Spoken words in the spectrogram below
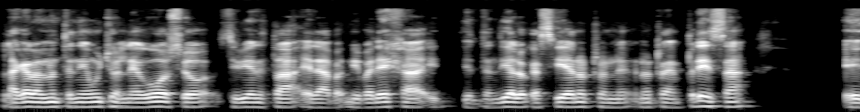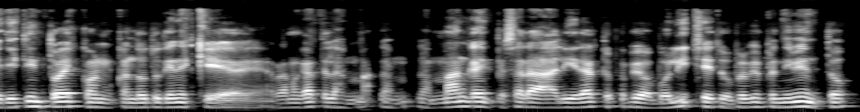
la Carol no entendía mucho el negocio, si bien está, era mi pareja y, entendía lo que hacía en, otro, en otra empresa. Eh, distinto es con, cuando tú tienes que remangarte las, las, las, mangas y empezar a liderar tu propio boliche, tu propio emprendimiento.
